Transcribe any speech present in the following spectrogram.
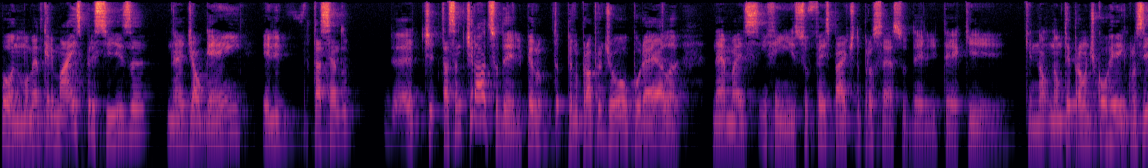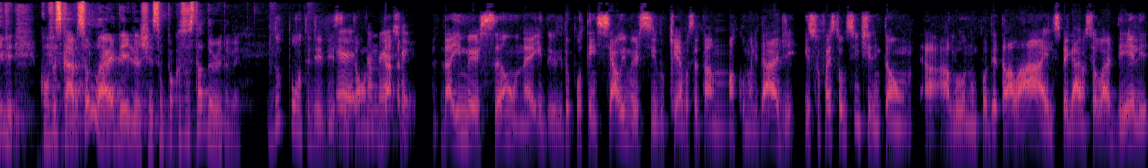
pô, no momento que ele mais precisa, né, de alguém, ele está sendo é, sendo tirado isso dele, pelo, pelo próprio Joe, por ela, né? Mas, enfim, isso fez parte do processo dele ter que, que não, não ter para onde correr. Inclusive, confiscaram o celular dele, eu achei isso um pouco assustador também. Do ponto de vista, é, então, da, da, imersão, né, e do potencial imersivo que é você estar numa comunidade, isso faz todo sentido. Então, a, a Lu não poder estar lá, eles pegaram o celular dele,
